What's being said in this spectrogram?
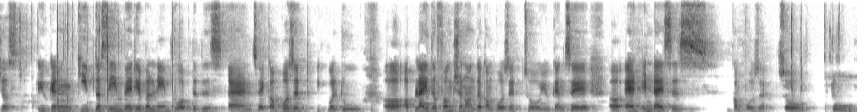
just you can keep the same variable name to update this and say composite equal to uh, apply the function on the composite. So you can say uh, add indices composite. So to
